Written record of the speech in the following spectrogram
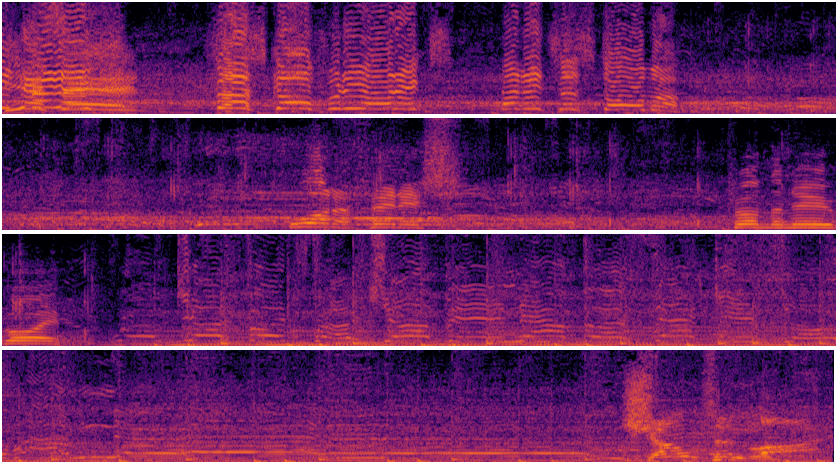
He's yes! in! First goal for the Addicks, and it's a stormer. What a finish from the new boy. Charlton Live.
